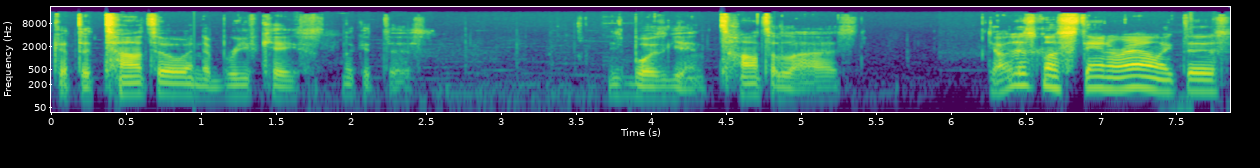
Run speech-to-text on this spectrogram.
Got the Tonto and the briefcase. Look at this. These boys getting tantalized. Y'all just gonna stand around like this.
